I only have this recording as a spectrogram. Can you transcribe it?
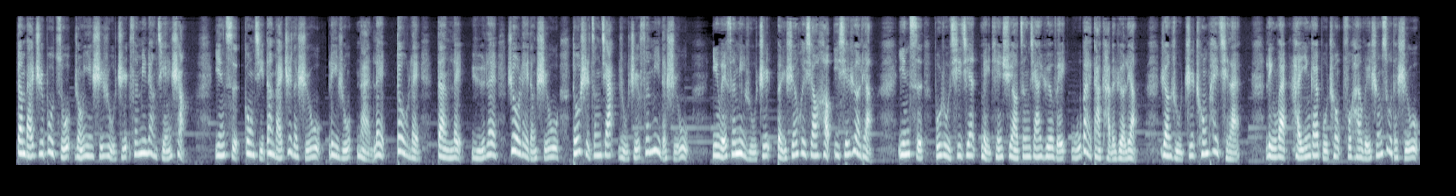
蛋白质不足容易使乳汁分泌量减少。因此，供给蛋白质的食物，例如奶类、豆类、蛋类、鱼类、肉类等食物，都是增加乳汁分泌的食物。因为分泌乳汁本身会消耗一些热量，因此哺乳期间每天需要增加约为五百大卡的热量，让乳汁充沛起来。另外，还应该补充富含维生素的食物。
